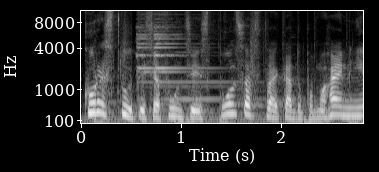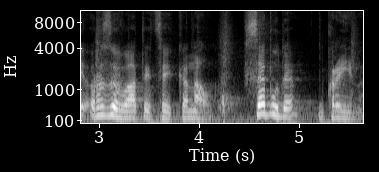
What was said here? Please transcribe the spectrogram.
користуйтеся функцією спонсорства, яка допомагає мені розвивати цей канал. Все буде Україна!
